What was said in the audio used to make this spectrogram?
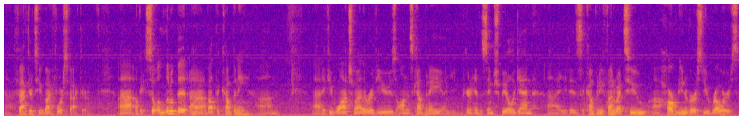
uh, Factor 2 by Force Factor. Uh, okay, so a little bit uh, about the company. Um, uh, if you've watched my other reviews on this company, uh, you're going to hear the same spiel again. Uh, it is a company funded by two uh, Harvard University rowers.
